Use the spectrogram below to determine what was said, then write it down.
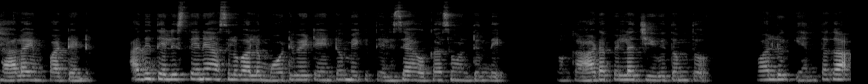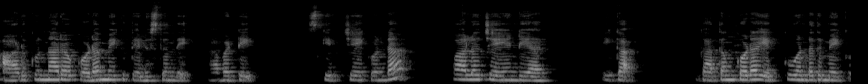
చాలా ఇంపార్టెంట్. అది తెలిస్తేనే అసలు వాళ్ళ మోటివేట్ ఏంటో మీకు తెలిసే అవకాశం ఉంటుంది. ఒక ఆడపిల్ల జీవితంతో వాళ్ళు ఎంతగా ఆడుకున్నారో కూడా మీకు తెలుస్తుంది. కాబట్టి స్కిప్ చేయకుండా ఫాలో చేయండి యార్ ఇక గతం కూడా ఎక్కువ ఉండదు మీకు.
